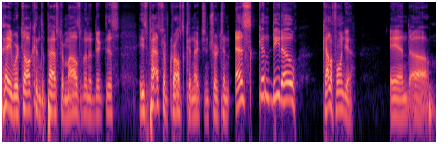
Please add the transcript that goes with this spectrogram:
Hey, we're talking to Pastor Miles DeBenedictis. He's pastor of Cross Connection Church in Escondido, California, and um,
